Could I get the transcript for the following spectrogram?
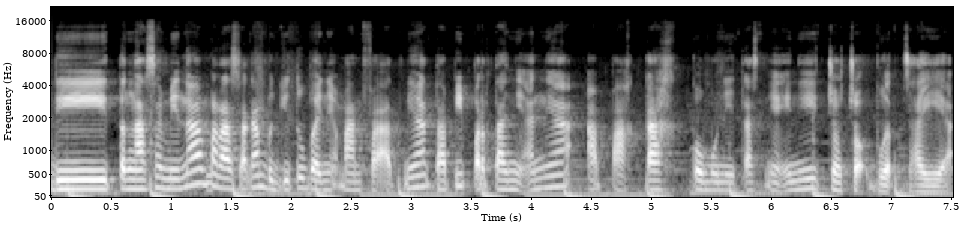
Di tengah seminar merasakan begitu banyak manfaatnya, tapi pertanyaannya apakah komunitasnya ini cocok buat saya?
